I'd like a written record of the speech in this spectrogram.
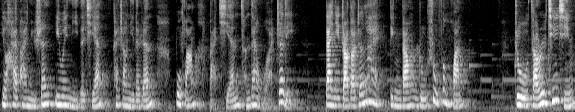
又害怕女生因为你的钱看上你的人，不妨把钱存在我这里，待你找到真爱，定当如数奉还。祝早日清醒，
